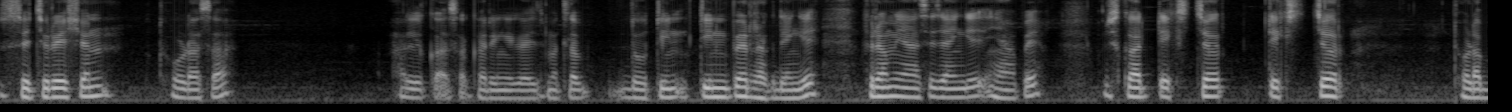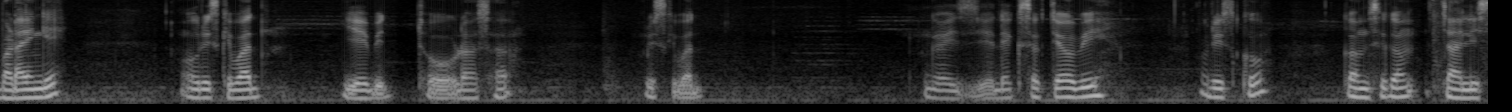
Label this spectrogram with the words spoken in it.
सेचुरेशन थोड़ा सा हल्का सा करेंगे गाइस मतलब दो तीन तीन पे रख देंगे, फिर हम यहाँ से जाएँगे, यहाँ पे। इसका टेक्सचर टेक्सचर थोड़ा बढ़ाएँगे और इसके बाद ये भी थोड़ा सा इसके बाद गाइस ये देख सकते हो अभी। और इसको कम से कम चालीस,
